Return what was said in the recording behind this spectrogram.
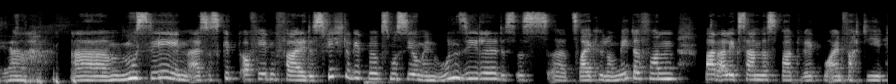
Ja, ähm, Museen. Also es gibt auf jeden Fall das Fichtelgebirgsmuseum in Wunsiedel. Das ist äh, zwei Kilometer von Bad Alexandersbad weg, wo einfach die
